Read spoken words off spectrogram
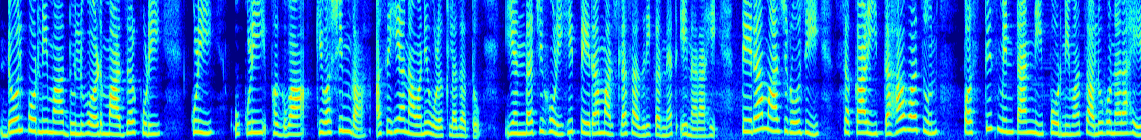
डोल पौर्णिमा धुलवड माजळ कुळी कुळी उकळी फगवा किंवा शिमगा असेही या नावाने ओळखला जातो. यंदाची होळी ही तेरा मार्चला साजरी करण्यात येणार आहे. तेरा मार्च रोजी सकाळी दहा वाजून पस्तीस मिनिटांनी पौर्णिमा चालू होणार आहे.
